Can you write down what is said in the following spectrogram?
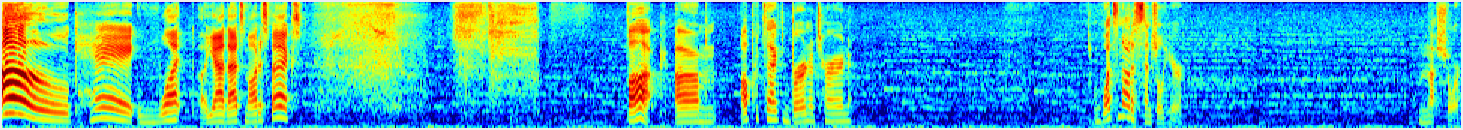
Okay, what? Uh, yeah, that's modest specs. Fuck. Um, I'll protect, burn a turn. What's not essential here? I'm not sure.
